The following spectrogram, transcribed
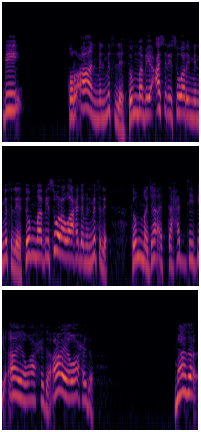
بقرآن من مثله ثم بعشر سور من مثله ثم بسورة واحدة من مثله ثم جاء التحدي بآية واحدة آية واحدة. ماذا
